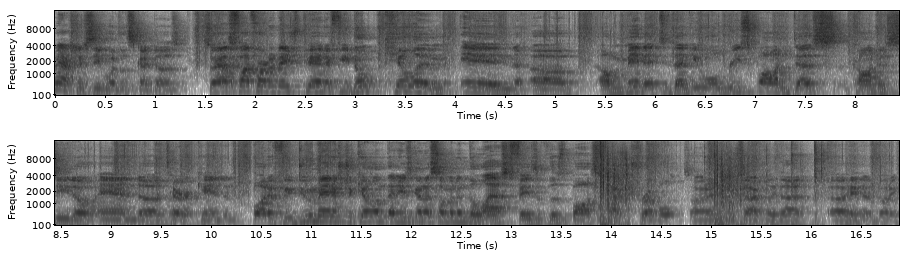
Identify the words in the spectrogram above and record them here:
me actually see what this guy does. So he has 500 HP, and if you don't kill him in uh, a minute, then he will respawn Descon Hasido and uh, Terrakanden. But if you do manage to kill him, then he's gonna summon in the last phase of this boss fight, Treble. So I'm gonna do exactly that. Uh, hey there, buddy.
